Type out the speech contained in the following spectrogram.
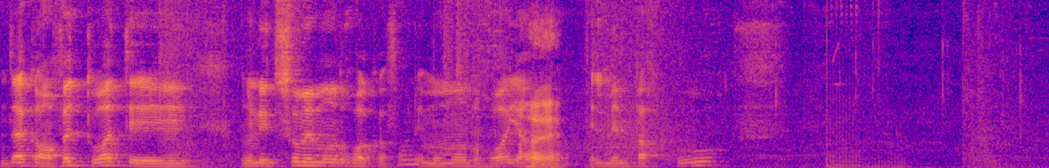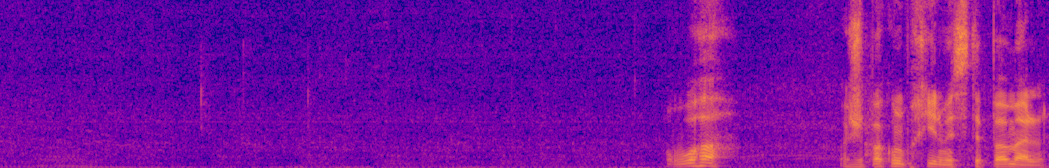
D'accord, en fait, toi, t'es. On est tous au même endroit, quoi. Enfin, on est au même endroit, il y a, Ouais. il y a le même parcours. Wouah J'ai pas compris, mais c'était pas mal.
